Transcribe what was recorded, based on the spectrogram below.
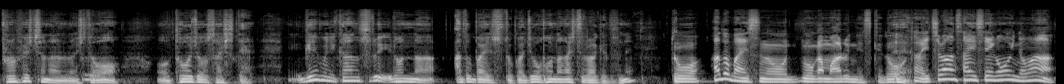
プロフェッショナルの人を、登場させて、ゲームに関するいろんなアドバイスとか情報を流してるわけですね。と、アドバイスの動画もあるんですけど、ええ、ただ一番再生が多いのは、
